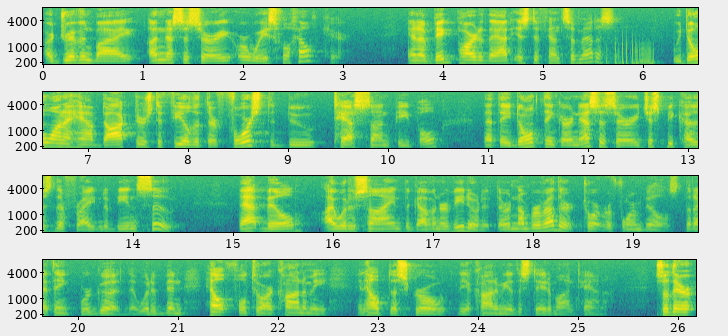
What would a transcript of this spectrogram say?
are driven by unnecessary or wasteful health care. And a big part of that is defensive medicine. We don't want to have doctors to feel that they're forced to do tests on people that they don't think are necessary just because they're frightened of being sued. That bill, I would have signed, the governor vetoed it. There are a number of other tort reform bills that I think were good, that would have been helpful to our economy and helped us grow the economy of the state of Montana. So there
